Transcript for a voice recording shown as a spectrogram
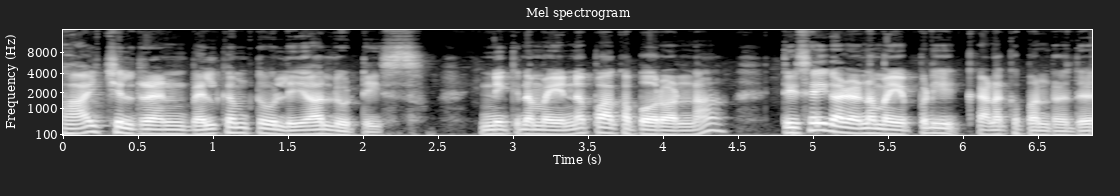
ஹாய் சில்ட்ரன் வெல்கம் டு லியா லூட்டிஸ் இன்றைக்கி நம்ம என்ன பார்க்க போகிறோன்னா திசைகளை நம்ம எப்படி கணக்கு பண்ணுறது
